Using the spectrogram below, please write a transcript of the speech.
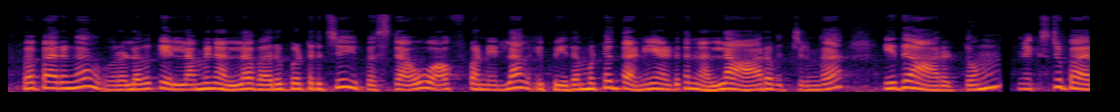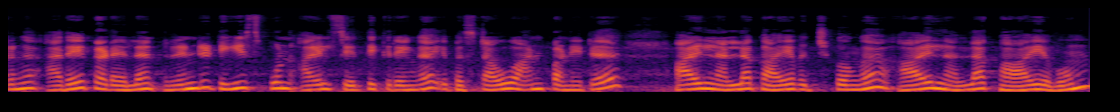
இப்போ பாருங்க ஓரளவுக்கு எல்லாமே நல்லா வறுபட்டுருச்சு. இப்போ ஸ்டவ் ஆஃப் பண்ணிடலாம். இப்போ இதை மட்டும் தனியாக எடுத்து நல்லா ஆற வச்சுருங்க. இது ஆறட்டும். நெக்ஸ்ட் பாருங்க அதே கடையில் ரெண்டு டீஸ்பூன் ஆயில் சேர்த்துக்கிறேங்க. இப்போ ஸ்டவ் ஆன் பண்ணிட்டு ஆயில் நல்லா காய வச்சுக்கோங்க. ஆயில் நல்லா காயவும்.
